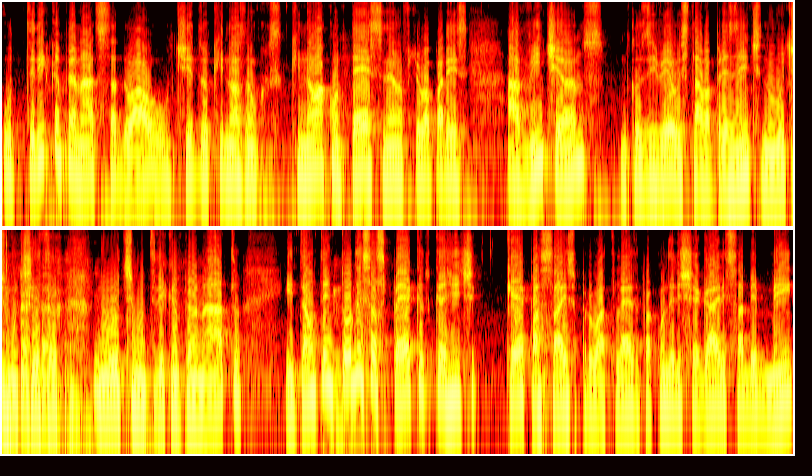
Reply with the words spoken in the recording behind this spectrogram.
o tricampeonato estadual, um título que nós não que não acontece, né, no futebol paraense há 20 anos. Inclusive eu estava presente no último título, no último tricampeonato. Então tem todo esse aspecto que a gente quer passar isso para o atleta, para quando ele chegar ele saber bem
